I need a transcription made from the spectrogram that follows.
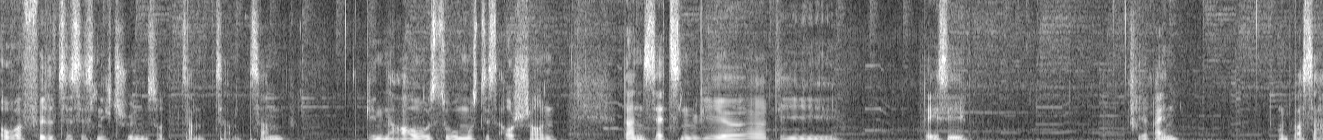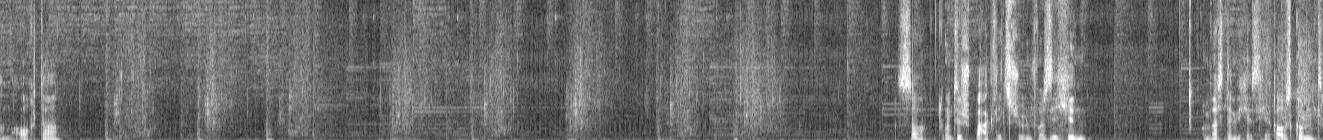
overfilled. Das ist nicht schön. So zamp, zamp, zamp. Genau, so muss das ausschauen. Dann setzen wir die Daisy hier rein. Und Wasser haben wir auch da. So, und das sparkelt schön vor sich hin. Und was nämlich jetzt hier rauskommt,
